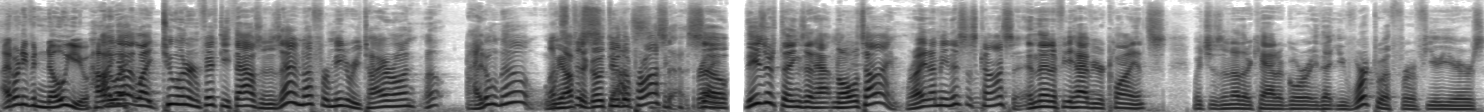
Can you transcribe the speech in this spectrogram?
I don't even know you. How I got I? like 250,000. Is that enough for me to retire on? Well, I don't know. we Let's have to go through the discuss. process. So these are things that happen all the time, right? I mean, this is constant. And then if you have your clients, which is another category that you've worked with for a few years,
